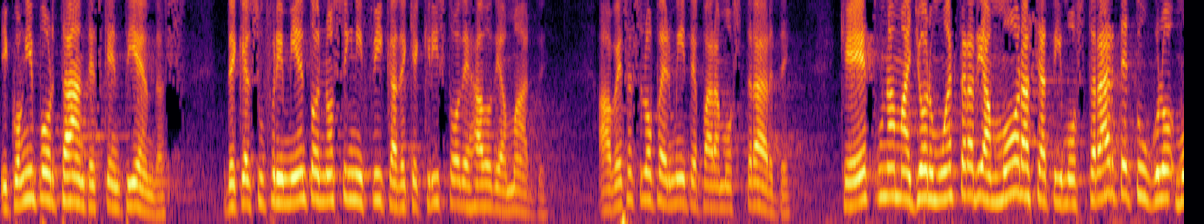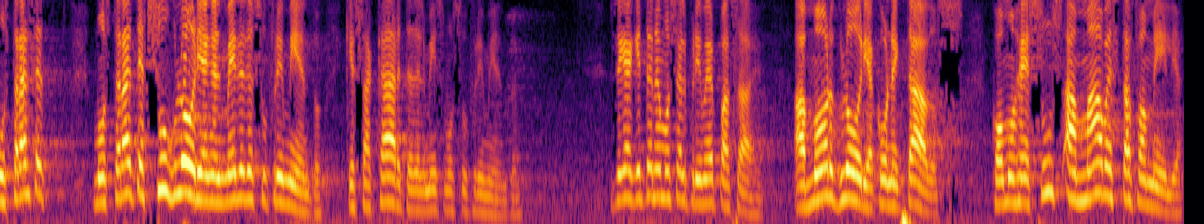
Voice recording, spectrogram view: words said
Y cuán importante es que entiendas de que el sufrimiento no significa de que Cristo ha dejado de amarte. A veces lo permite para mostrarte que es una mayor muestra de amor hacia ti, mostrarte, tu, mostrarte su gloria en el medio del sufrimiento, que sacarte del mismo sufrimiento. Así que aquí tenemos el primer pasaje. Amor, gloria, conectados. Como Jesús amaba a esta familia,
